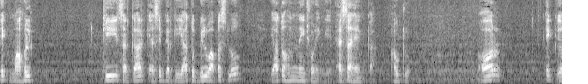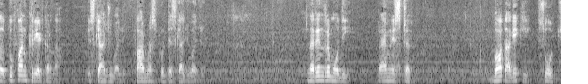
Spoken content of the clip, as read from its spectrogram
एक माहौल की सरकार कैसे भी करके या तो बिल वापस लो, या तो हम नहीं छोड़ेंगे। ऐसा है इनका आउटलुक और एक तूफ़ान क्रिएट करना इसके आजू बाजू फार्मर्स प्रोटेस्ट के आजू बाजू नरेंद्र मोदी प्राइम मिनिस्टर बहुत आगे की सोच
